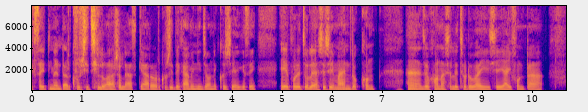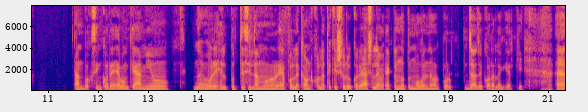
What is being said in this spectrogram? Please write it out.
এক্সাইটমেন্ট আর খুশি ছিল আসলে আজকে। আর ওর খুশি দেখে আমি নিজে অনেক খুশি হয়ে গেছি। এরপরে চলে আসে সেই মাহেন্দ্রক্ষণ হ্যাঁ যখন আসলে ছোট ভাই সেই আইফোনটা আনবক্সিং করে এবং কি আমিও ওরে হেল্প করতেছিলাম। ওর অ্যাপল অ্যাকাউন্ট খোলা থেকে শুরু করে আসলে একটা নতুন মোবাইল নেওয়ার পর যা যা করা লাগে আর কি। হ্যাঁ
